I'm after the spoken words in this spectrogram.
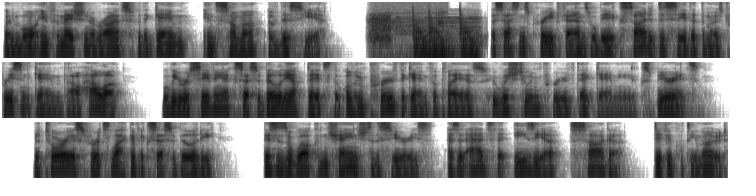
when more information arrives for the game in summer of this year. Assassin's Creed fans will be excited to see that the most recent game, Valhalla, will be receiving accessibility updates that will improve the game for players who wish to improve their gaming experience. Notorious for its lack of accessibility, this is a welcome change to the series as it adds the easier Saga difficulty mode.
